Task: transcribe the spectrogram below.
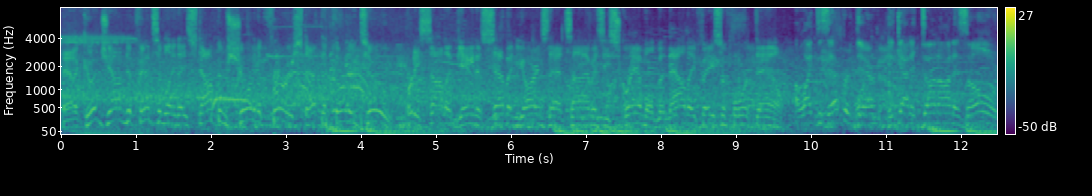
And a good job defensively. They stopped him short of the first at the 32. Pretty solid gain of seven yards that time as he scrambled, but now they face a fourth down. I liked his effort there. He got it done on his own.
